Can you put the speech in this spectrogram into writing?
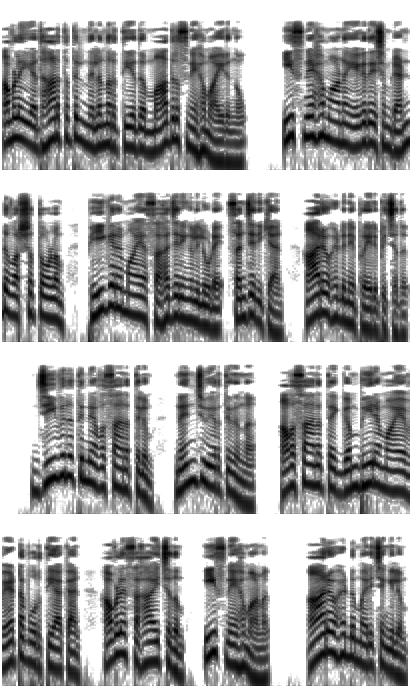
അവളെ യഥാർത്ഥത്തിൽ നിലനിർത്തിയത് മാതൃസ്നേഹമായിരുന്നു. ഈ സ്നേഹമാണ് ഏകദേശം രണ്ടു വർഷത്തോളം ഭീകരമായ സാഹചര്യങ്ങളിലൂടെ സഞ്ചരിക്കാൻ ആരോഹഡിനെ പ്രേരിപ്പിച്ചത്. ജീവിതത്തിന്റെ അവസാനത്തിലും നെഞ്ചുയർത്തി നിന്ന് അവസാനത്തെ ഗംഭീരമായ വേട്ട പൂർത്തിയാക്കാൻ അവളെ സഹായിച്ചതും ഈ സ്നേഹമാണ്. ആരോഹഡ് മരിച്ചെങ്കിലും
